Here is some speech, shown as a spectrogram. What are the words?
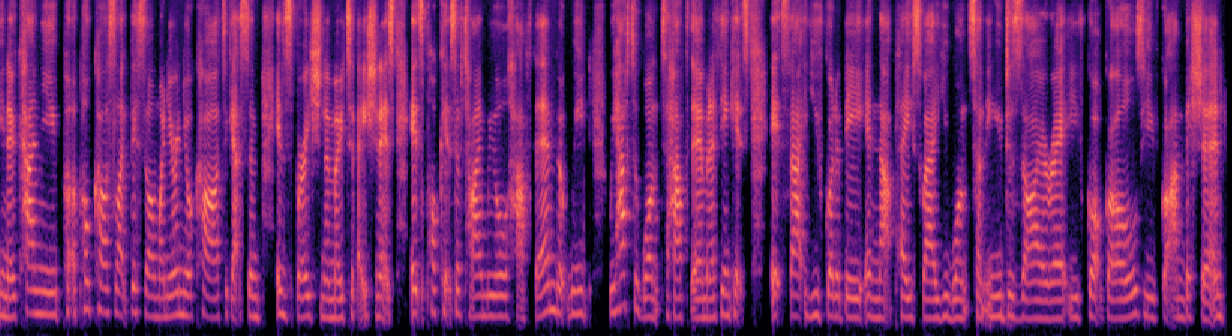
you know, can you put a podcast like this on when you're in your car to get some inspiration and motivation? It's it's pockets of time. We all have them, but we we have to want to have them. And I think it's it's that you've got to be in that place where you want something, you desire it, you've got goals, you've got ambition,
